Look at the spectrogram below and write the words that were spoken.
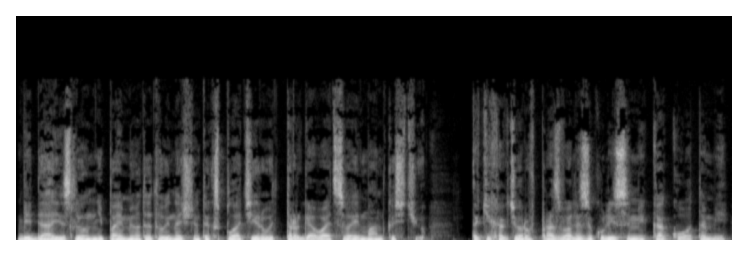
Беда, если он не поймет этого и начнет эксплуатировать, торговать своей манкостью. Таких актеров прозвали за кулисами «кокотами»,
